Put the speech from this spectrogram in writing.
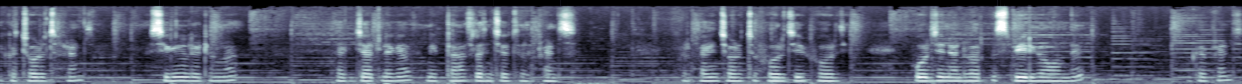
ఇక్కడ చూడొచ్చు ఫ్రెండ్స్. సిగ్నల్ ఎటున్నా ఎగ్జాక్ట్లీగా మీకు ట్రాన్స్లేషన్ చేస్తుంది ఫ్రెండ్స్. ఇక్కడ పైన చూడొచ్చు four G four G. Four G network స్పీడ్గా ఉంది. ఓకే ఫ్రెండ్స్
